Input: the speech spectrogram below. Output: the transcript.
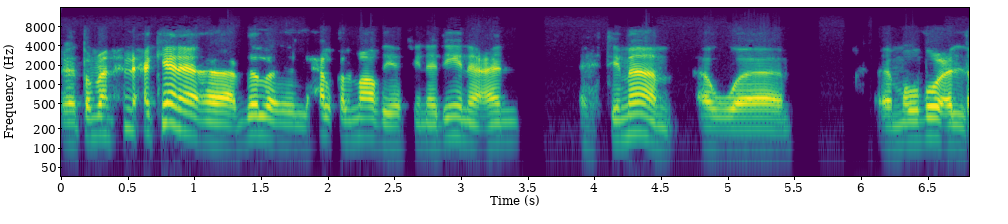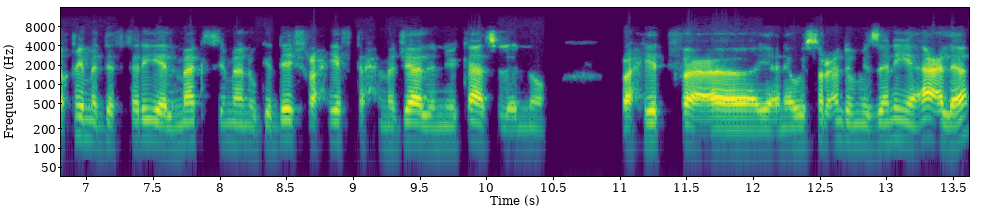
إيه، طبعا إحنا حكينا آه، عبد الله الحلقة الماضية في نادينا عن اهتمام أو آه، موضوع القيمة الدفترية الماكسيمان وقديش راح يفتح مجال لنيوكاسل إنه راح يدفع آه، يعني أو يصير عنده ميزانية أعلى.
